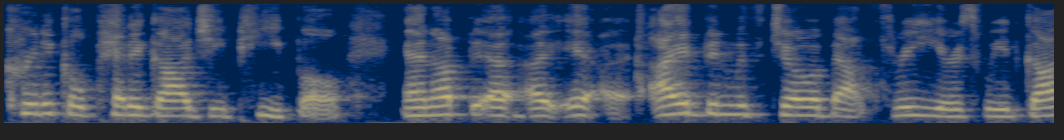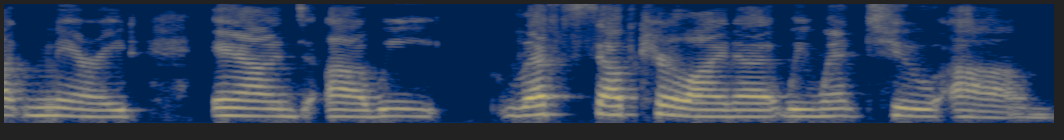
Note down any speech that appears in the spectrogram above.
critical pedagogy people. And up, uh, I, I, had been with Joe about three years. We had gotten married, and uh, we left South Carolina. We went to um,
